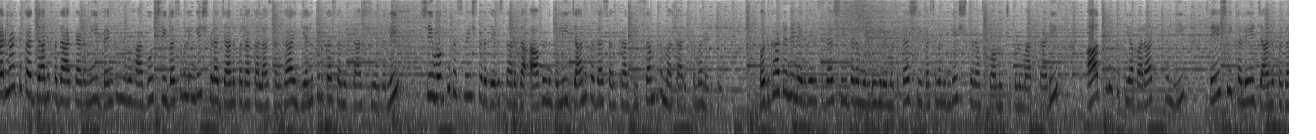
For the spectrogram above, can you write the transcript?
ಕರ್ನಾಟಕ ಜಾನಪದ ಅಕಾಡೆಮಿ ಬೆಂಗಳೂರು ಹಾಗೂ ಶ್ರೀ ಬಸವಲಿಂಗೇಶ್ವರ ಜಾನಪದ ಕಲಾ ಸಂಘ ಯಲಬುರ್ಗಾ ಸಂಯುಕ್ತಾಶ್ರಯದಲ್ಲಿ ಶ್ರೀ ಮೊಗ್ಗಿ ಬಸವೇಶ್ವರ ದೇವಸ್ಥಾನದ ಆವರಣದಲ್ಲಿ ಜಾನಪದ ಸಂಕ್ರಾಂತಿ ಸಂಭ್ರಮ ಕಾರ್ಯಕ್ರಮ ನಡೆಯಿತು. ಉದ್ಘಾಟನೆ ನೆರವೇರಿಸಿದ ಶ್ರೀಧರ ಮುರಳಿ ಹಿರೇಮಠದ ಶ್ರೀ ಬಸವಲಿಂಗೇಶ್ವರ ಸ್ವಾಮೀಜಿಗಳು ಮಾತನಾಡಿ, ಆಧುನಿಕತೆಯ ಭರಾಟೆಯಲ್ಲಿ ದೇಶಿ ಕಲೆ, ಜಾನಪದ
